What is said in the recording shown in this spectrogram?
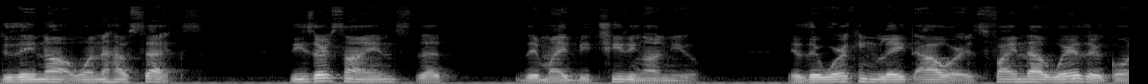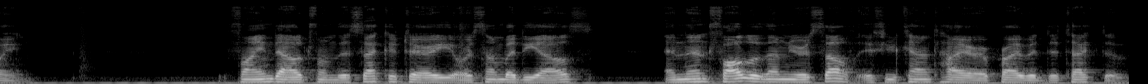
Do they not want to have sex? These are signs that they might be cheating on you. If they're working late hours, find out where they're going. Find out from the secretary or somebody else, and then follow them yourself if you can't hire a private detective.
